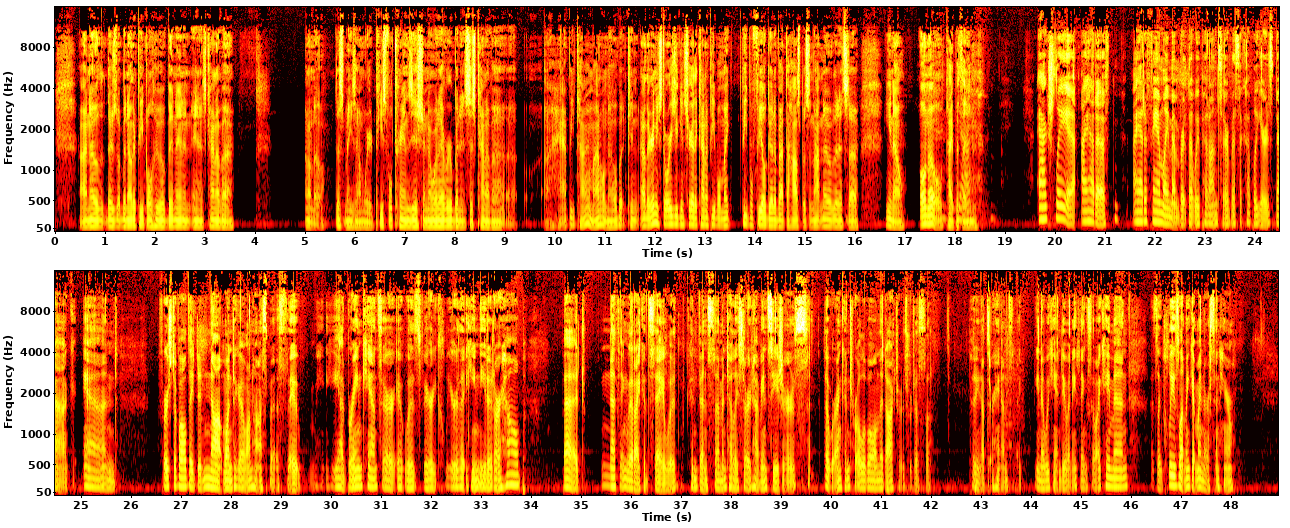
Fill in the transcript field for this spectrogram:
I know that there's been other people who have been in, and, and it's kind of a I don't know. This may sound weird, peaceful transition or whatever, but it's just kind of a, a happy time. I don't know, but can are there any stories you can share that kind of people make people feel good about the hospice and not know that it's a, you know, oh no type of yeah. thing? Actually, I had a I had a family member that we put on service a couple years back, and first of all, they did not want to go on hospice. They he had brain cancer. It was very clear that he needed our help but nothing that I could say would convince them until they started having seizures that were uncontrollable, and the doctors were just uh, putting up their hands like, you know, we can't do anything. So I came in, I was like, please let me get my nurse in here.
